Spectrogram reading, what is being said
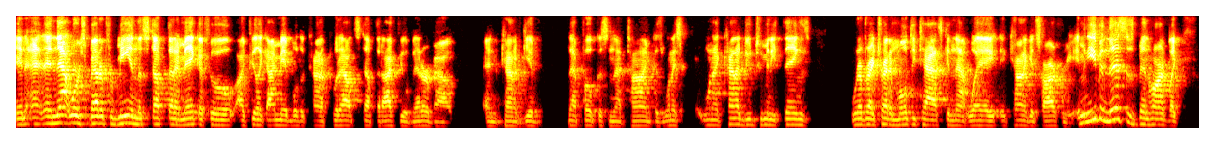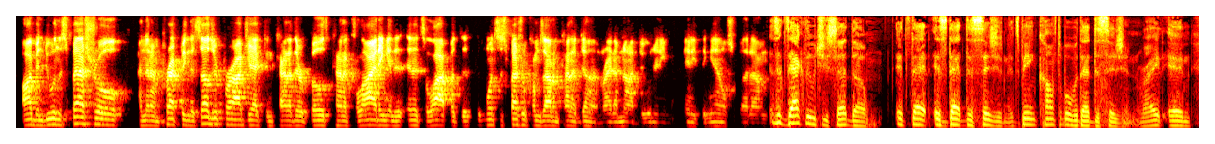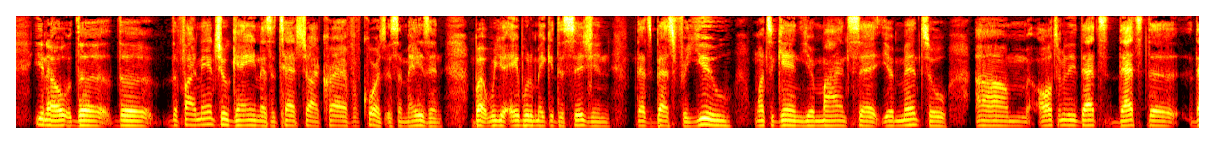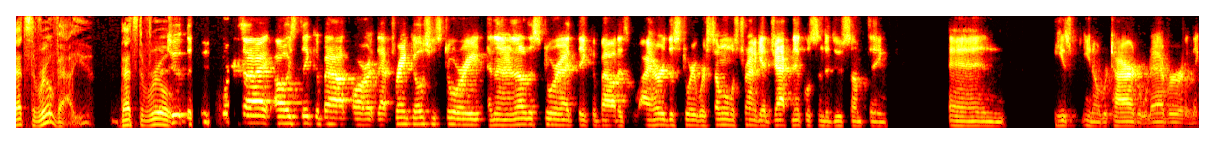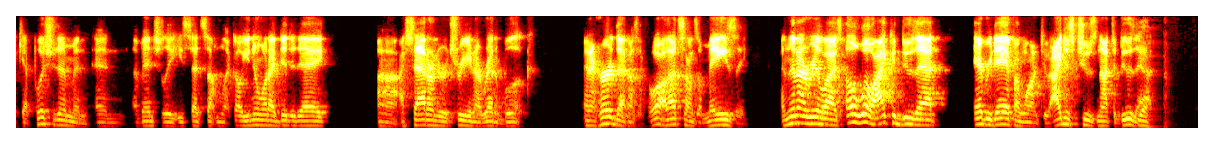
and, and and that works better for me and the stuff that I make. I feel I feel like I'm able to kind of put out stuff that I feel better about and kind of give that focus and that time because when I when I kind of do too many things, whenever I try to multitask in that way, it kind of gets hard for me. I mean, even this has been hard. Like I've been doing the special, and then I'm prepping this other project, and kind of they're both kind of colliding, and, it, and it's a lot. But the, once the special comes out, I'm kind of done, right? I'm not doing any anything else. But um, It's exactly what you said, though. It's that it's that decision. It's being comfortable with that decision, right? And you know the the the financial gain that's attached to our craft. Of course, it's amazing. But when you're able to make a decision that's best for you, once again, your mindset, your mental, um, ultimately, that's that's the that's the real value. That's the real. two, the two stories I always think about are that Frank Ocean story, and then another story I think about is I heard the story where someone was trying to get Jack Nicholson to do something, and he's you know retired or whatever, and they kept pushing him, and and eventually he said something like, "Oh, you know what I did today? Uh, I sat under a tree and I read a book." And I heard that, and I was like, "Wow, that sounds amazing." And then I realized, oh well, I could do that every day if I wanted to. I just choose not to do that. Yeah.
